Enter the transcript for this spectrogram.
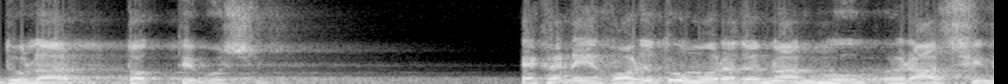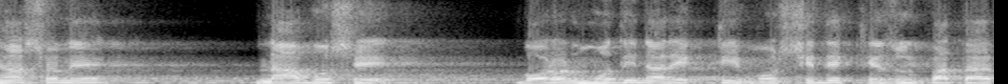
ধুলার তত্ত্বে বসি। এখানে হজরত উমর রাজন আনহু রাজ সিংহাসনে না বসে, বরং মদিনার একটি মসজিদে খেজুর পাতার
